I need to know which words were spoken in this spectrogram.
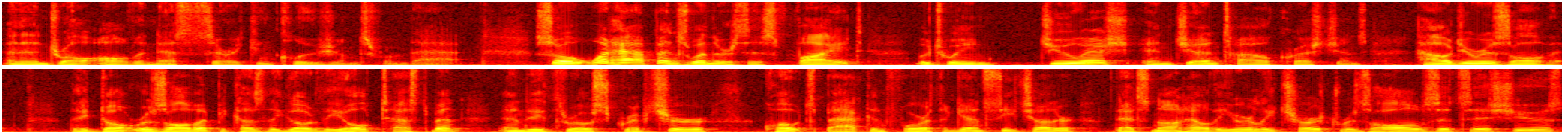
and then draw all the necessary conclusions from that. So, what happens when there's this fight between Jewish and Gentile Christians? How do you resolve it? They don't resolve it because they go to the Old Testament and they throw scripture quotes back and forth against each other. That's not how the early church resolves its issues.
